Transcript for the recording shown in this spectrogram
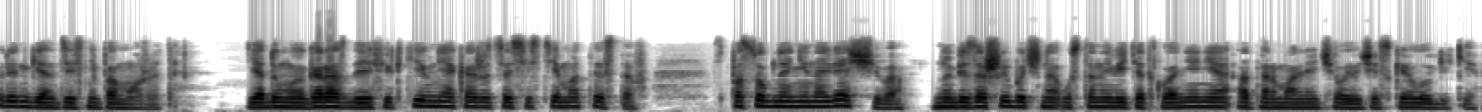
«Рентген здесь не поможет. Я думаю, гораздо эффективнее окажется система тестов, способная ненавязчиво, но безошибочно установить отклонения от нормальной человеческой логики.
